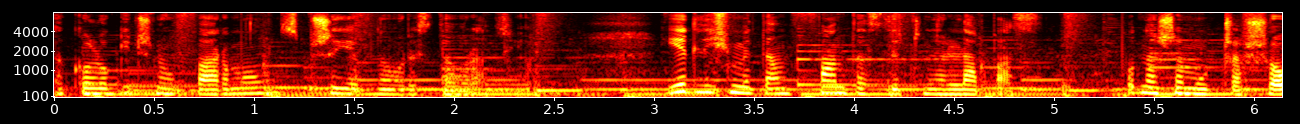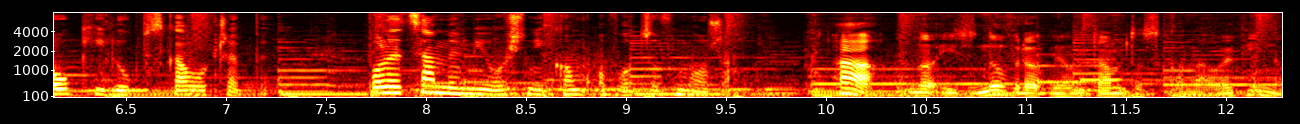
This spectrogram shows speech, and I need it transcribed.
ekologiczną farmą z przyjemną restauracją. Jedliśmy tam fantastyczne lapas, po naszemu czaszołki lub skałoczepy. Polecamy miłośnikom owoców morza. A, no i znów robią tam doskonałe wino.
